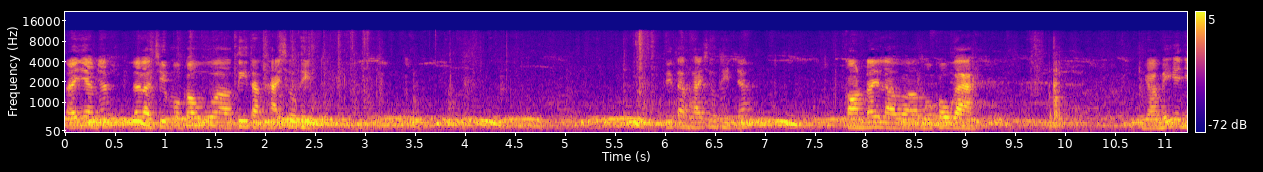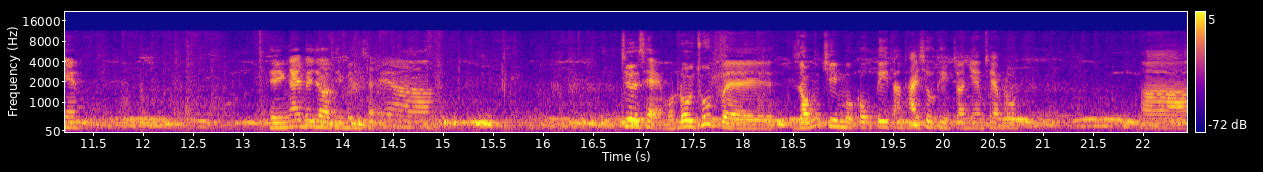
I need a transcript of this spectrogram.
Đây anh em nhé. Đây là chim bồ câu uh, Titan Thái siêu thịt Titan Thái siêu thịt nhé Còn đây là bồ câu gà. Gà Mỹ anh em. Thì ngay bây giờ thì mình sẽ à, Chia sẻ một đôi chút về giống chim bồ câu Titan Thái siêu thịt cho anh em xem luôn. À,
